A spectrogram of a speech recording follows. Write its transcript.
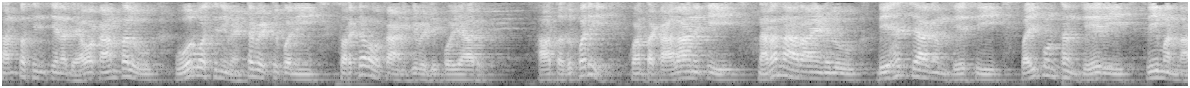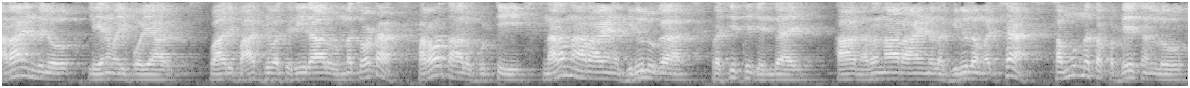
సంతసించిన దేవకాంతలు ఊర్వశిని వెంటబెట్టుకొని స్వర్గలోకానికి వెళ్ళిపోయారు. ఆ తదుపరి కొంతకాలానికి నరనారాయణులు దేహత్యాగం చేసి వైకుంఠం చేరి శ్రీమన్నారాయణుడిలో లీనమైపోయారు. వారి పార్థివ శరీరాలు ఉన్న చోట పర్వతాలు పుట్టి నరనారాయణ గిరులుగా ప్రసిద్ధి చెందాయి. ఆ నరనారాయణుల గిరుల మధ్య సమున్నత ప్రదేశంలో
